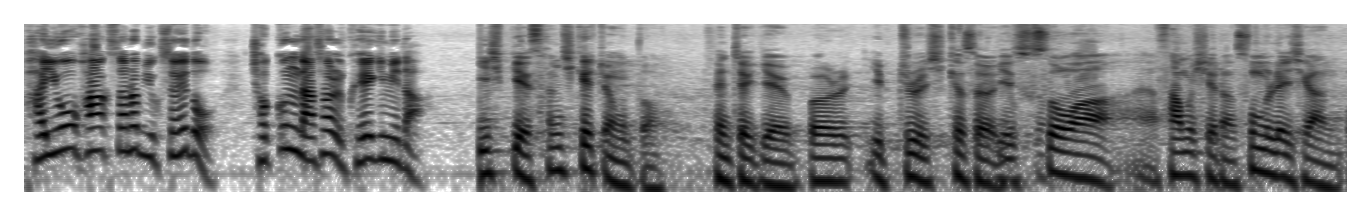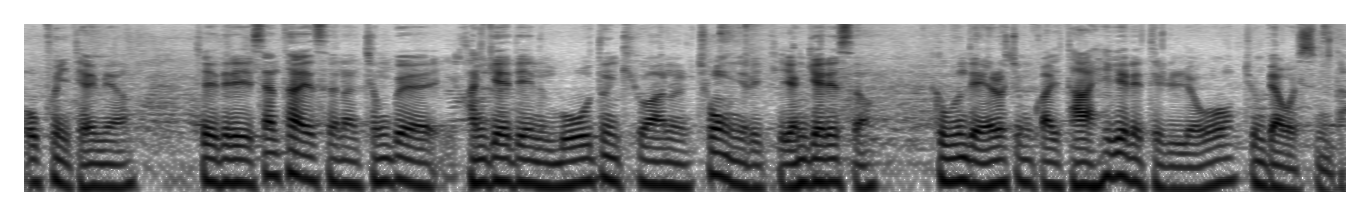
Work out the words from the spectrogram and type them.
바이오 화학산업 육성에도 적극 나설 계획입니다. 20개, 30개 정도 벤처기업을 입주를 시켜서 숙소와 사무실은 24시간 오픈이 되며 저희들이 센터에서는 정부에 관계되어 있는 모든 기관을 총 이렇게 연결해서 그분들의 애로점까지 다 해결해 드리려고 준비하고 있습니다.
